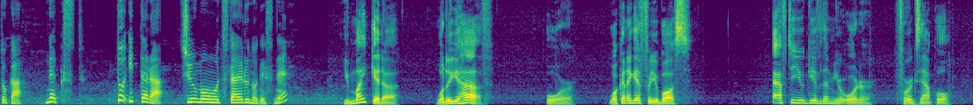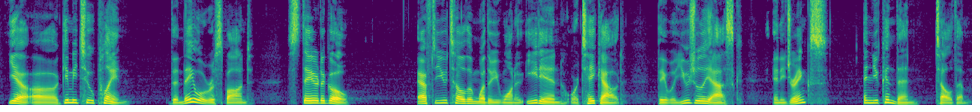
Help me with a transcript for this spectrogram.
とか Next と言ったら注文を伝えるのですね。You might get a, What do you have? Or, What can I get for you, boss? After you give them your order, for example, Yeah, uh, give me two plain. Then they will respond, Stay or to go. After you tell them whether you want to eat in or take out, they will usually ask, Any drinks? And you can then tell them.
